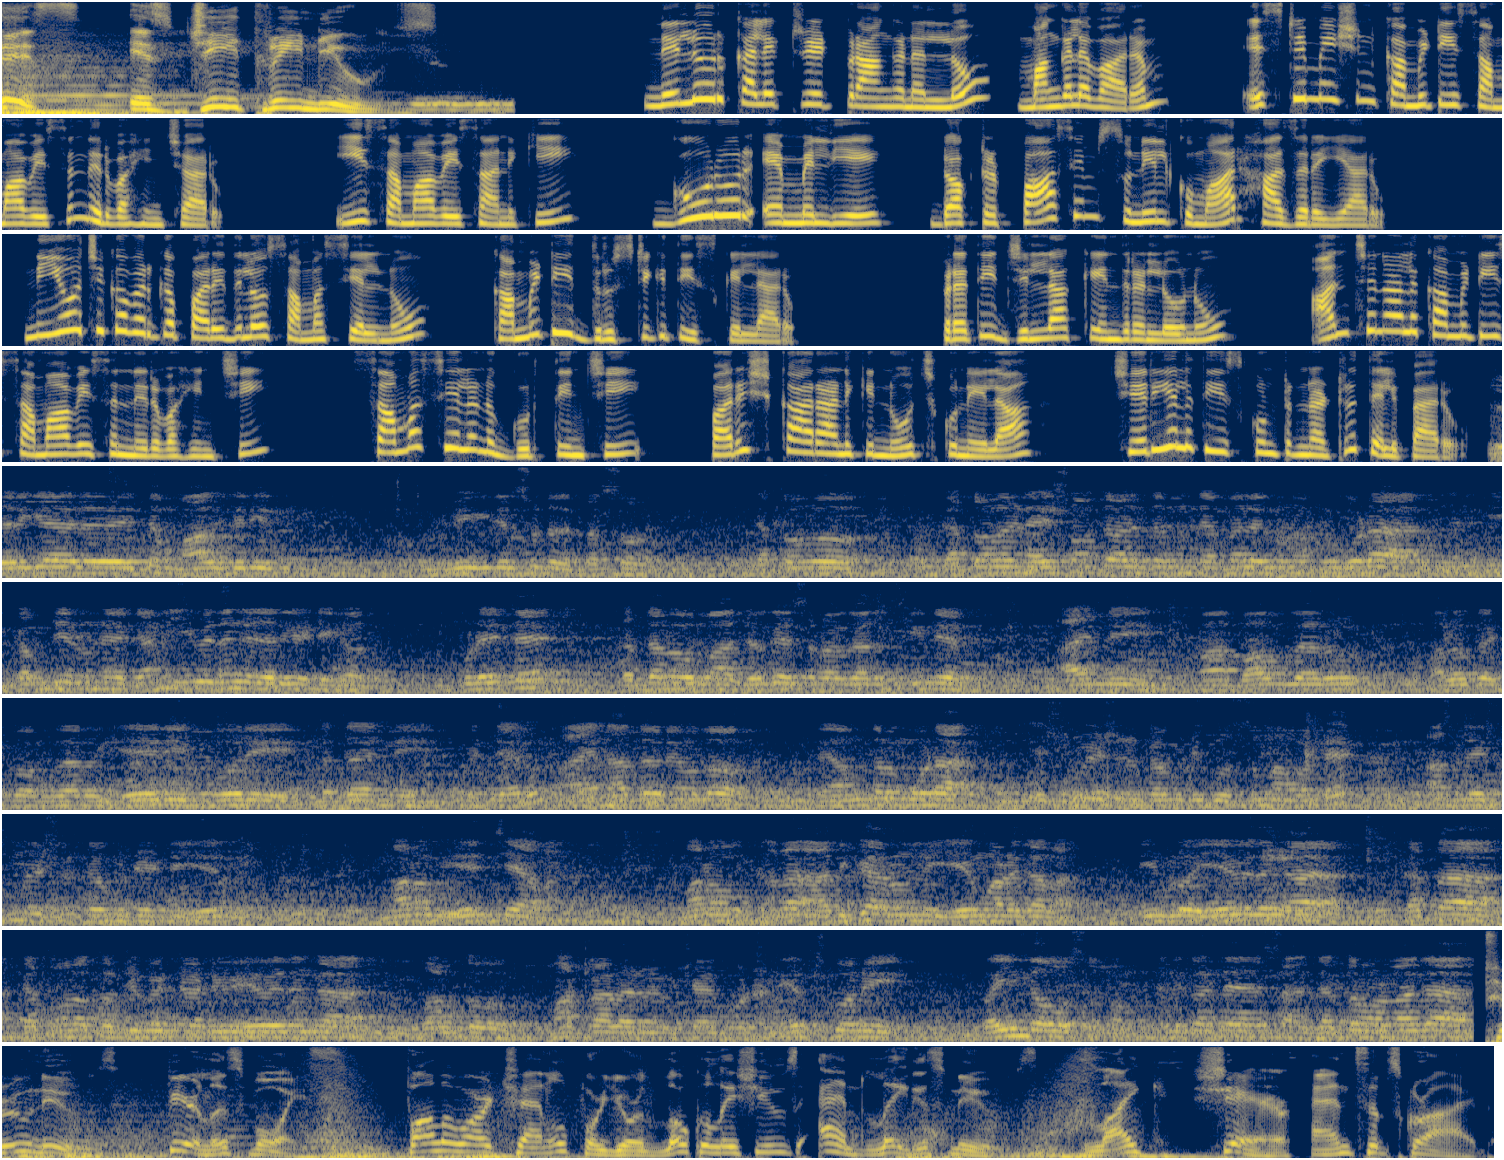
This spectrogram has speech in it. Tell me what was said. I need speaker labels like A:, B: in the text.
A: This is G three news
B: Nellore collectorate ప్రాంగణంలో మంగళవారం estimation committee సమావేశం నిర్వహించారు. ఈ సమావేశానికి గూరూర్ ఎమ్మెల్యే డాక్టర్ పాసిం సునీల్ కుమార్ హాజరయ్యారు. నియోజకవర్గ పరిధిలో సమస్యలను కమిటీ దృష్టికి తీసుకెళ్ళారు. ప్రతి జిల్లా కేంద్రంలోనూ అంచనాల కమిటీ సమావేశం నిర్వహించి సమస్యలను గుర్తించి పరిష్కారానికి నోచుకునేలా చర్యలు తీసుకుంటున్నట్లు తెలిపారు.
C: జరిగేది అయితే మాకు తెలియదు. మీకు తెలుసుంటుంది ప్రెస్ వాళ్ళకి గతంలో గతంలో నేను ఐదు సంవత్సరాల ఇంతకుముందు ఎమ్మెల్యేగా ఉన్నప్పుడు కూడా ఈ కమిటీలు ఉన్నాయి కానీ ఈ విధంగా జరిగేవి కాదు. ఇప్పుడైతే పెద్దలు మా జోగేశ్వరరావు గారు సీనియర్ ఆయన్ని మా బాబు గారు మా లోకేష్ బాబు గారు ఏరి కోరి పెద్దాన్ని పెట్టారు. ఆయన ఆధ్వర్యంలో మేమందరం కూడా ఎస్టిమేషన్ కమిటీకి వస్తున్నామంటే అసలు ఎస్టిమేషన్ కమిటీ అంటే ఏంటి మనం ఏం చేయాలి? మనం కదా అధికారులను ఏం అడగాల దీంట్లో ఏ విధంగా గత గతంలో ఖర్చు పెట్టినట్టు ఏ విధంగా వాళ్ళతో మాట్లాడాలనే విషయం కూడా నేర్చుకొని భయంగా వస్తున్నాం ఎందుకంటే గతంలాగా
A: true news fearless voice Follow our channel for your local issues and latest news. Like, share, and subscribe.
